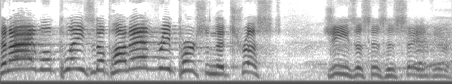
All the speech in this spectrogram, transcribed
and I will place it upon every person that trusts Jesus as his Savior.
